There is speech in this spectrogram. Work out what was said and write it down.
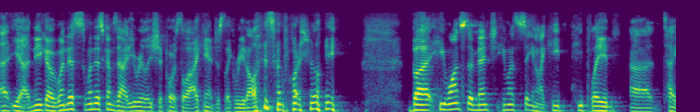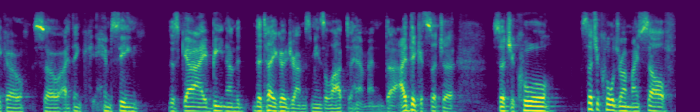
I, yeah, Nico, when this when this comes out, you really should post a lot. I can't just like read all this, unfortunately. But he wants to mention, he wants to say, you know, like he he played uh, taiko, so I think him seeing this guy beating on the the taiko drums means a lot to him, and uh, I think it's such a such a cool such a cool drum myself.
